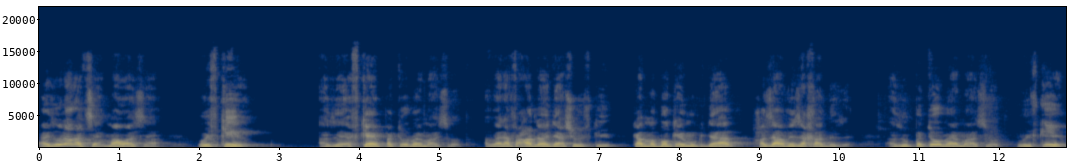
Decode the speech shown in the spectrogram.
אז הוא לא רצה, מה הוא עשה? הוא הפקיר. אז הפקר פטור מהמעשרות, אבל אף אחד לא יודע שהוא הפקיר. קם בבוקר מוקדם, חזר וזכה בזה. אז הוא פטור מהמעשרות, הוא הפקיר.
